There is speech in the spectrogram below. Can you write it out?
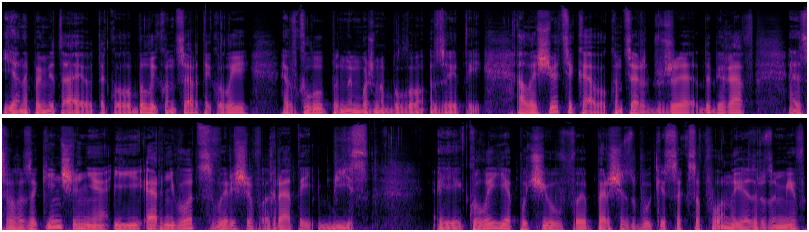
Я не пам'ятаю такого. Були концерти, коли в клуб не можна було зайти. Але що цікаво, концерт вже добігав свого закінчення, і Ерні Вотс вирішив грати біс. І коли я почув перші звуки саксофону, я зрозумів,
